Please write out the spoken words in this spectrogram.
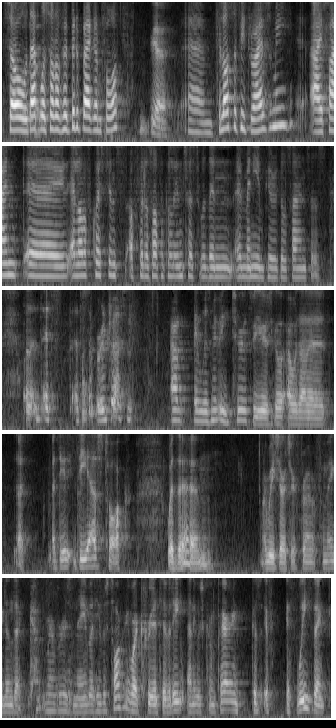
So that was sort of a bit of back and forth. Yeah. Um, philosophy drives me. I find uh, a lot of questions of philosophical interest within uh, many empirical sciences. Well, it's it's super interesting. Um, it was maybe two or three years ago. I was at a a DIAS talk with um, a researcher from from England. I can't remember his name, but he was talking about creativity, and he was comparing because if if we think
